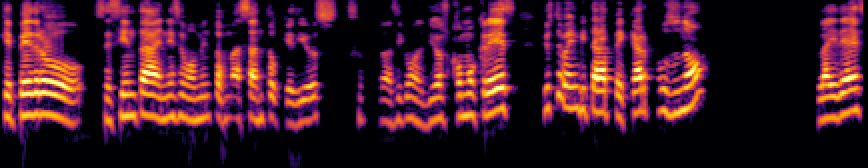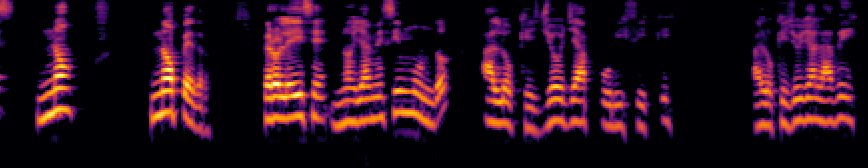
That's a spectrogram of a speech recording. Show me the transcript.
que Pedro se sienta en ese momento más santo que Dios. Así como, Dios, ¿cómo crees? ¿Dios te va a invitar a pecar? Pues no. La idea es, no, no, Pedro. Pero le dice, no llames inmundo a lo que yo ya purifiqué, a lo que yo ya lavé.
